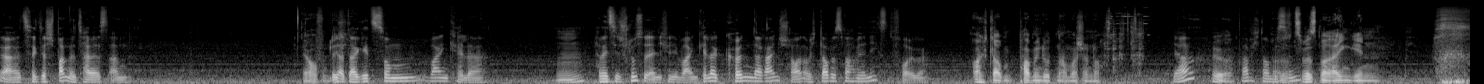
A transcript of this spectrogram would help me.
Ja, jetzt fängt der spannende Teil erst an. Ja, hoffentlich. Ja, da geht's zum Weinkeller. mhm. Haben wir jetzt den Schlüssel endlich für den Weinkeller, können da reinschauen, aber ich glaube, das machen wir in der nächsten Folge. Oh, ich glaube, ein paar Minuten haben wir schon noch. Ja? Ja. Darf ich noch ein Also bisschen? zumindest mal reingehen.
